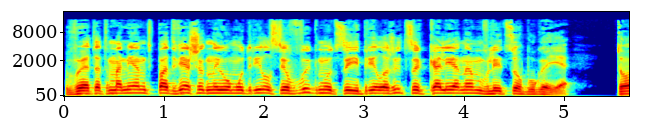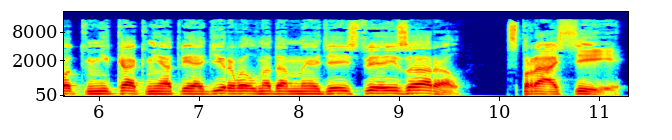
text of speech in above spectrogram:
В этот момент подвешенный умудрился выгнуться и приложиться коленом в лицо бугая. Тот никак не отреагировал на данное действие и заорал. «Спроси!»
